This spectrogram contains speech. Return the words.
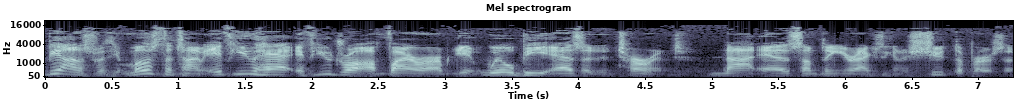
be honest with you, most of the time, if you have, if you draw a firearm, it will be as a deterrent, not as something you're actually going to shoot the person.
